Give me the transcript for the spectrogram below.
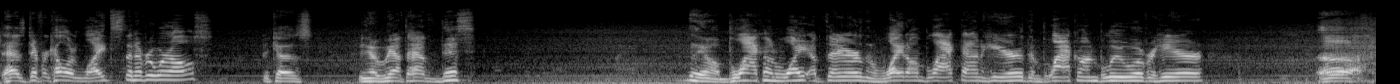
has different colored lights than everywhere else because, you know, we have to have this, you know, black on white up there, and then white on black down here, then black on blue over here. Ugh.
